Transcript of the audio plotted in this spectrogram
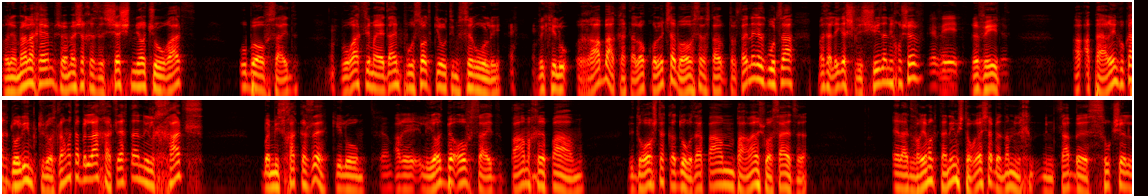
ואני אומר לכם שבמשך איזה 6 שניות שהוא רץ, הוא באופסייד, והוא רץ עם הידיים פרוסות, כאילו תמסרו לי, וכאילו, רבאק, אתה לא קולט שאתה שאתה אתה משחק נגד קבוצה, מה זה, הליגה השלישית, אני חושב? רביעית. רביעית. הפערים כל כך גדולים, כאילו, אז למה אתה בלחץ? איך אתה נלחץ במשחק הזה? כאילו, כן. הרי להיות באופסייד פעם אחרי פעם, לדרוש את הכדור, זה היה פעם, פעמיים שהוא עשה את זה. אלה הדברים הקטנים שאתה רואה שהבן אדם נמצא בסוג של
